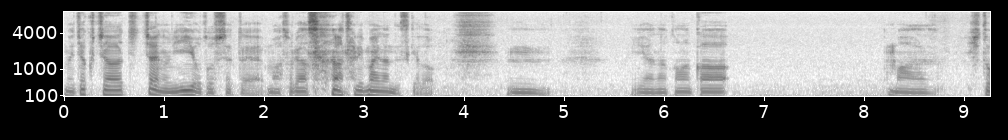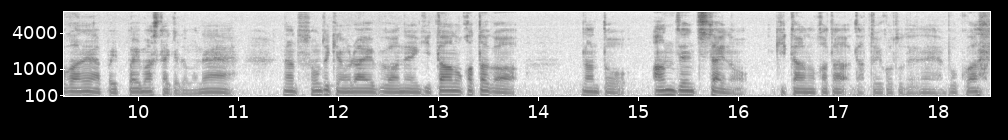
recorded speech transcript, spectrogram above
めちゃくちゃちっちゃいのにいい音しててまあそれは 当たり前なんですけど。うん。いやなかなかまあ人がねやっぱいっぱいいましたけどもね。なんとその時のライブはねギターの方がなんと安全地帯のギターの方だということでね僕は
